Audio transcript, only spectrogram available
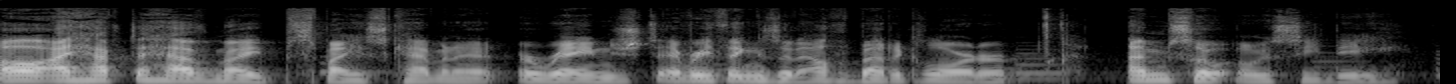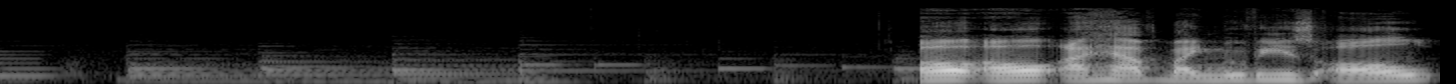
Oh, I have to have my spice cabinet arranged. Everything's in alphabetical order. I'm so OCD. Oh, oh, I have my movies all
